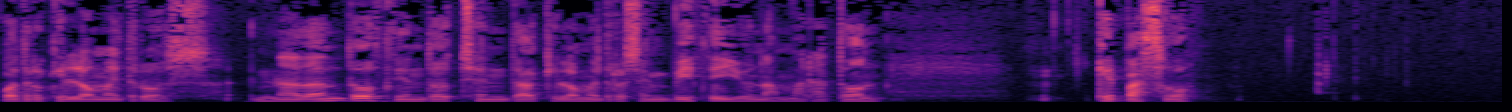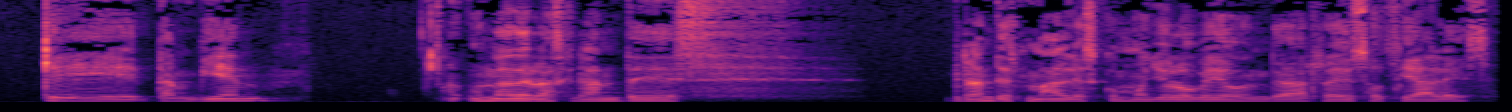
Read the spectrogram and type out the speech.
4 kilómetros nadando, 180 kilómetros en bici y una maratón. ¿Qué pasó? Que también una de las grandes grandes males, como yo lo veo en las redes sociales,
